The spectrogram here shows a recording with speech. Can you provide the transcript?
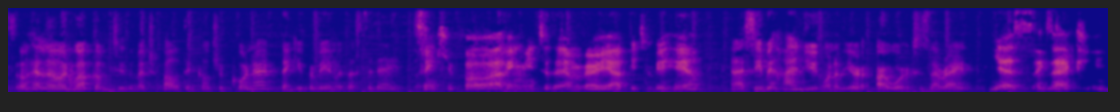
So, hello and welcome to the Metropolitan Culture Corner. Thank you for being with us today. Thank you for having me today. I'm very happy to be here. And I see behind you one of your artworks, is that right? Yes, exactly.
